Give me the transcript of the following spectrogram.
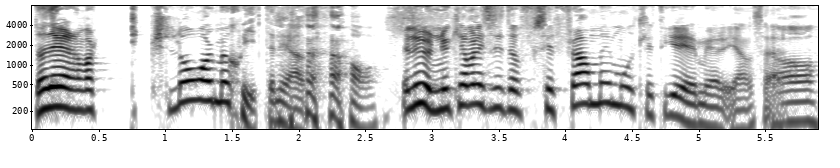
då hade jag redan varit klar med skiten igen. ja. Eller hur? Nu kan man liksom sitta och se fram emot lite grejer mer igen så här. Ja,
